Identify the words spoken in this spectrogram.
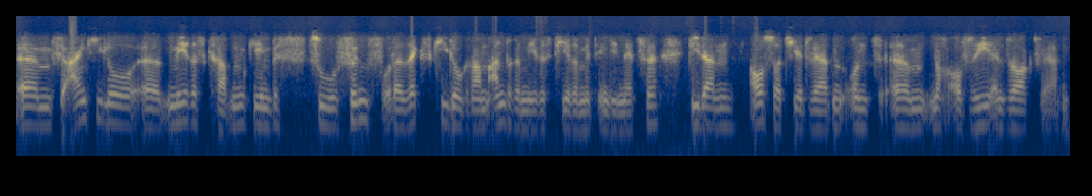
Ähm, für ein Kilo äh, Meereskrabben gehen bis zu fünf oder sechs Kilogramm andere Meerestiere mit in die Netze, die dann aussortiert werden und ähm, noch auf See entsorgt werden.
